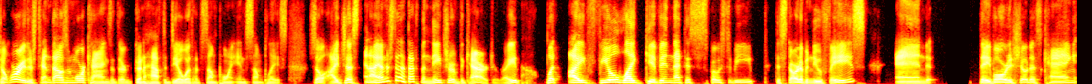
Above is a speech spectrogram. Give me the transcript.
don't worry, there's 10,000 more Kangs that they're going to have to deal with at some point in some place. So I just, and I understand that that's the nature of the character, right? But I feel like, given that this is supposed to be the start of a new phase, and they've already showed us Kang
